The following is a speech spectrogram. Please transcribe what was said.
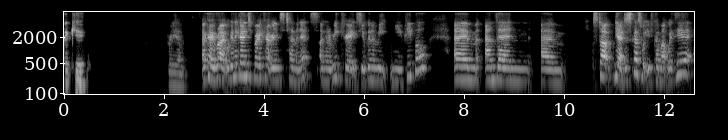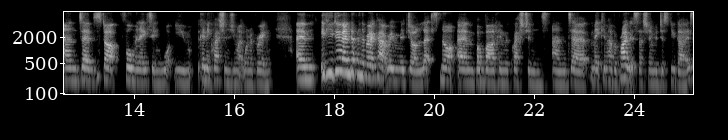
Thank you. Brilliant. Okay, right. We're going to go into breakout rooms 10 minutes. I'm going to recreate. So you're going to meet new people um, and then um, start, yeah, discuss what you've come up with here and um, start formulating what you, any questions you might want to bring. Um, if you do end up in the breakout room with Jon, let's not um, bombard him with questions and uh, make him have a private session with just you guys.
